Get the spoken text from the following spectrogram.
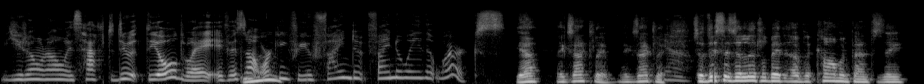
you don't always have to do it the old way. If it's not mm. working for you, find it find a way that works. Yeah, exactly. Exactly. Yeah. So this is a little bit of a Carmen fantasy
